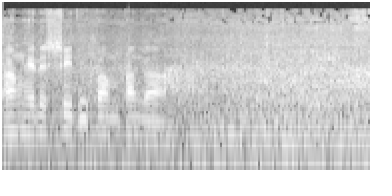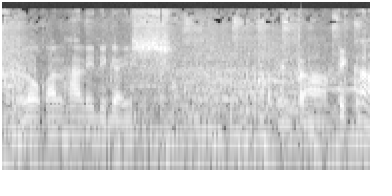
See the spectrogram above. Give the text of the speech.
Angeles City, Pampanga. Local holiday guys. Kapin traffic ah.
